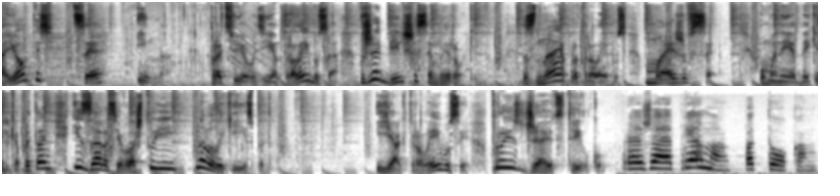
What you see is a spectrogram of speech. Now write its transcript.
Знайомтесь, це Інна. Працює водієм тролейбуса вже більше семи років. Знає про тролейбус майже все. У мене є декілька питань, і зараз я влаштую їй невеликий іспит. Як тролейбуси проїжджають стрілку? Проезжая прямо под током,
